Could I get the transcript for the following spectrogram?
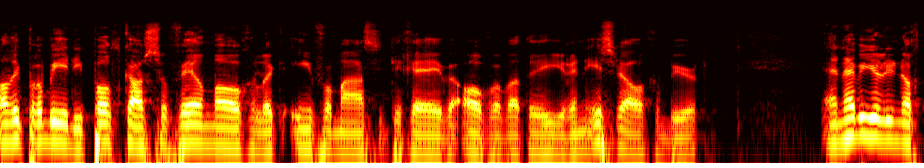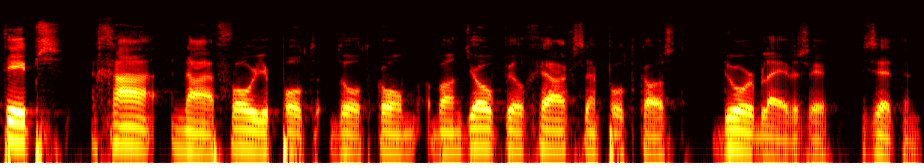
Want ik probeer die podcast zoveel mogelijk informatie te geven over wat er hier in Israël gebeurt. En hebben jullie nog tips? Ga naar fooiepot.com, want Joop wil graag zijn podcast door blijven zetten.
